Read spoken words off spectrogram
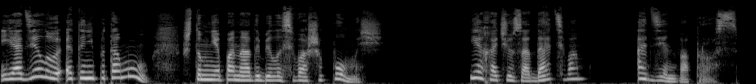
Я делаю это не потому, что мне понадобилась ваша помощь. Я хочу задать вам один вопрос.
